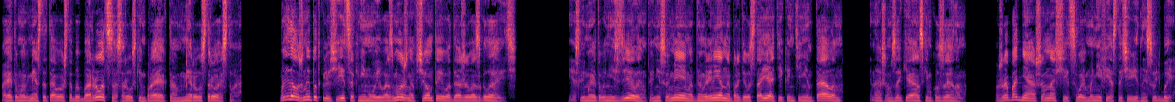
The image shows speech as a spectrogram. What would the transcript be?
Поэтому вместо того, чтобы бороться с русским проектом мироустройства, мы должны подключиться к нему и, возможно, в чем-то его даже возглавить. Если мы этого не сделаем, то не сумеем одновременно противостоять и континенталам, и нашим заокеанским кузенам, уже поднявшим на щит свой манифест очевидной судьбы.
